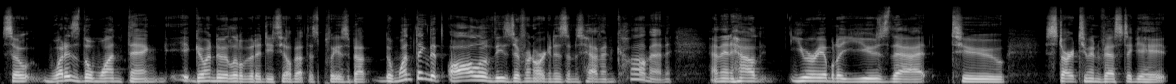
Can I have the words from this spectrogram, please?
so what is the one thing? Go into a little bit of detail about this, please. About the one thing that all of these different organisms have in common, and then how you were able to use that to start to investigate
